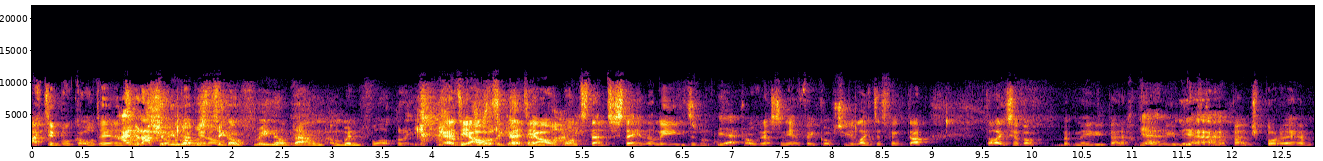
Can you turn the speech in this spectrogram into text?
I think we'll go there and I would absolutely them, love you us know. to go 3 0 down and win 4 3. Eddie Howe, Just Eddie them Howe back. wants them to stay in the league. He doesn't Yeah. progress in the FA Cup, so you'd like to think that the likes of a, maybe Ben Achafor, yeah, we've been yeah. left on the bench, but um,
